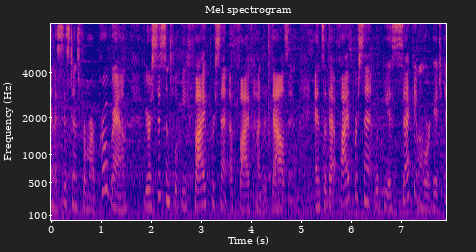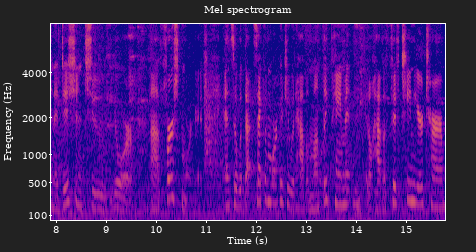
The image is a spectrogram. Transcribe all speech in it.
in assistance from our program, your assistance would be 5% of 500,000. And so that 5% would be a second mortgage in addition to your uh, first mortgage. And so with that second mortgage, you would have a monthly payment. It'll have a 15 year term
